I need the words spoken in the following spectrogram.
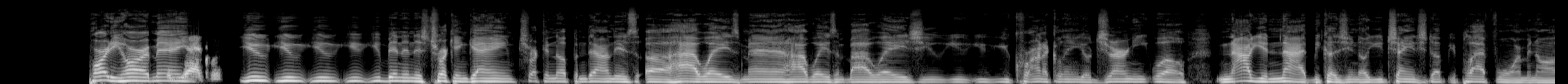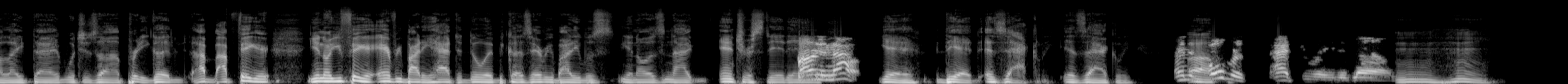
Party hard, man. Exactly. you you you you you been in this trucking game, trucking up and down these uh highways, man, highways and byways. You you you you chronicling your journey. Well, now you're not because you know you changed up your platform and all like that, which is uh pretty good. I, I figured, you know, you figure everybody had to do it because everybody was, you know, is not interested in. Burning out. Yeah, yeah, exactly, exactly. And it's Uh. oversaturated now. hmm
